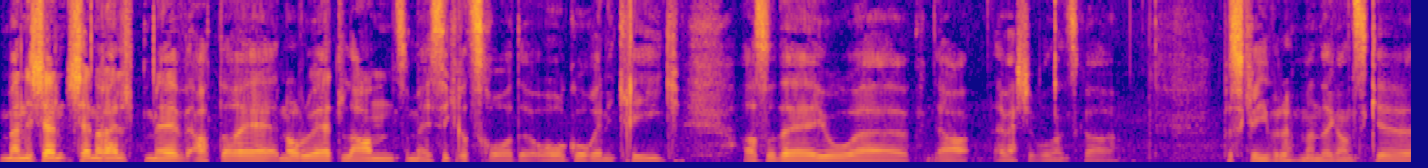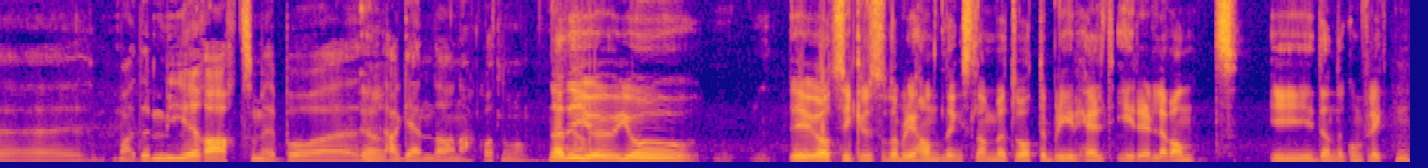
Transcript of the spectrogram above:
Men gen generelt med at det er Når du er et land som er i Sikkerhetsrådet og går inn i krig Altså, det er jo uh, Ja, jeg vet ikke hvordan jeg skal beskrive det, men det er ganske eh, Det er mye rart som er på eh, Ja. agendaen akkurat nå. Nei, det Ja. gjør jo Det gjør jo at Sikkerhetsrådet blir handlingslammet, og at det blir helt irrelevant i denne konflikten.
